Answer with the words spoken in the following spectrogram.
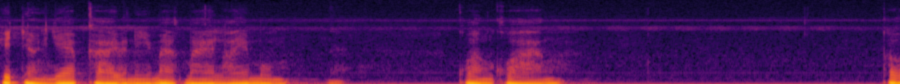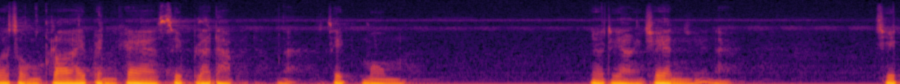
คิดอย่างแยบคายวันนี้มากมายหลายมุมกว้างขวางก็สงเคราะห์ให้เป็นแค่สิบระดับสิบมุมยกตัวอย่างเช่น คิด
